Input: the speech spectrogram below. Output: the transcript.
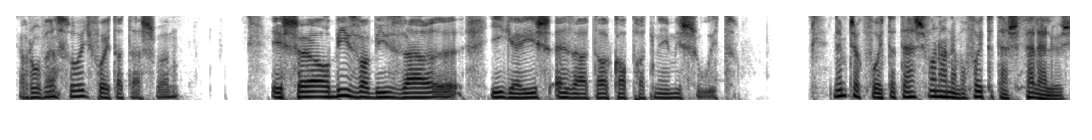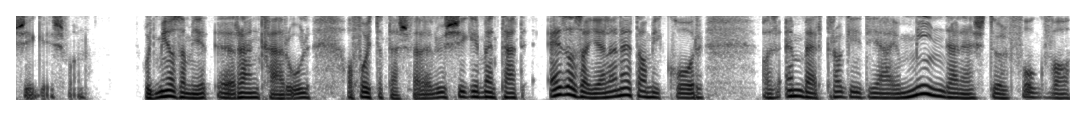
Arról van szó, hogy folytatás van. És a bízva bízzál ige is ezáltal kaphat némi súlyt. Nem csak folytatás van, hanem a folytatás felelőssége is van hogy mi az, ami ránk hárul a folytatás felelősségében. Tehát ez az a jelenet, amikor az ember tragédiája mindenestől fogva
